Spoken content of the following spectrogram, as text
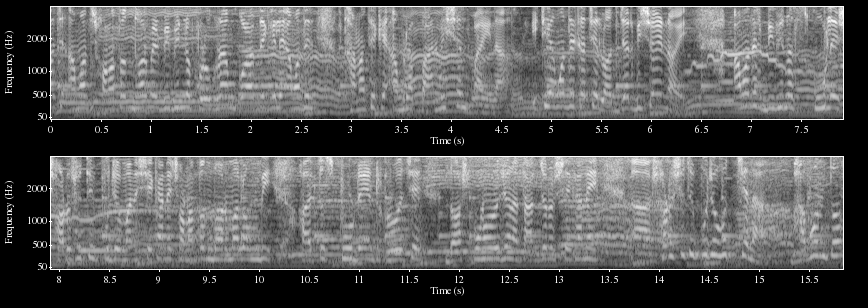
আজ আমার সনাতন ধর্মের বিভিন্ন প্রোগ্রাম করাতে গেলে আমাদের থানা থেকে আমরা পারমিশন পাই না। এটি আমাদের কাছে লজ্জার বিষয় নয়। আমাদের বিভিন্ন স্কুলে সরস্বতী পুজো মানে সেখানে সনাতন ধর্মাবলম্বী হয়তো স্টুডেন্ট রয়েছে, দশ পনেরো জন, তার জন্য সেখানে সরস্বতী পুজো হচ্ছে না। ভাবুন তো,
